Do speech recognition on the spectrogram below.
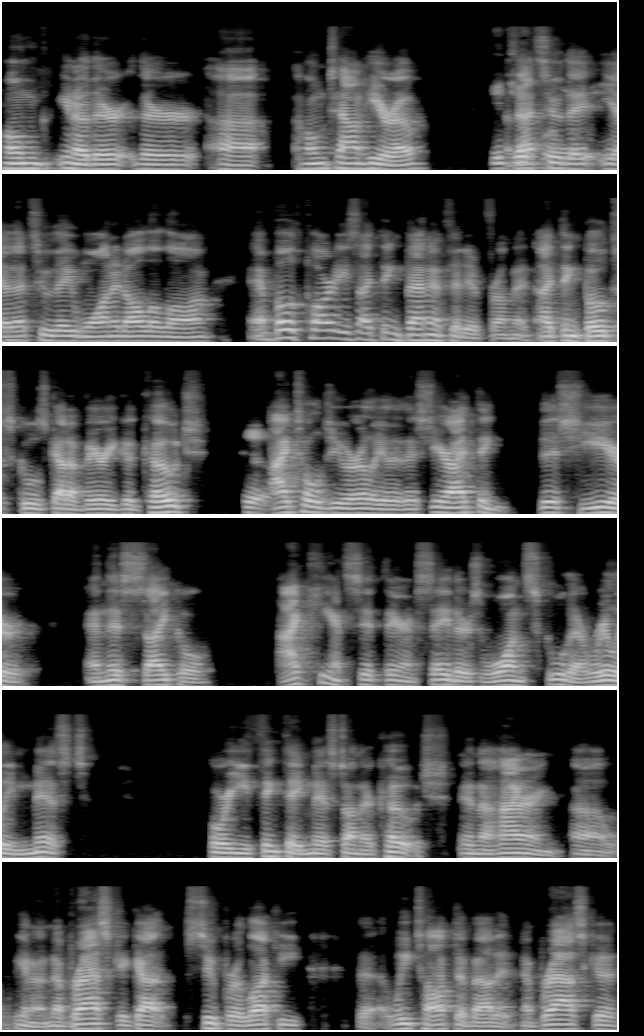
home you know their their uh, hometown hero. That's who they yeah that's who they wanted all along. And both parties, I think, benefited from it. I think both schools got a very good coach. Yeah. I told you earlier this year, I think this year and this cycle, I can't sit there and say there's one school that really missed or you think they missed on their coach in the hiring. Uh, you know, Nebraska got super lucky. We talked about it. Nebraska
